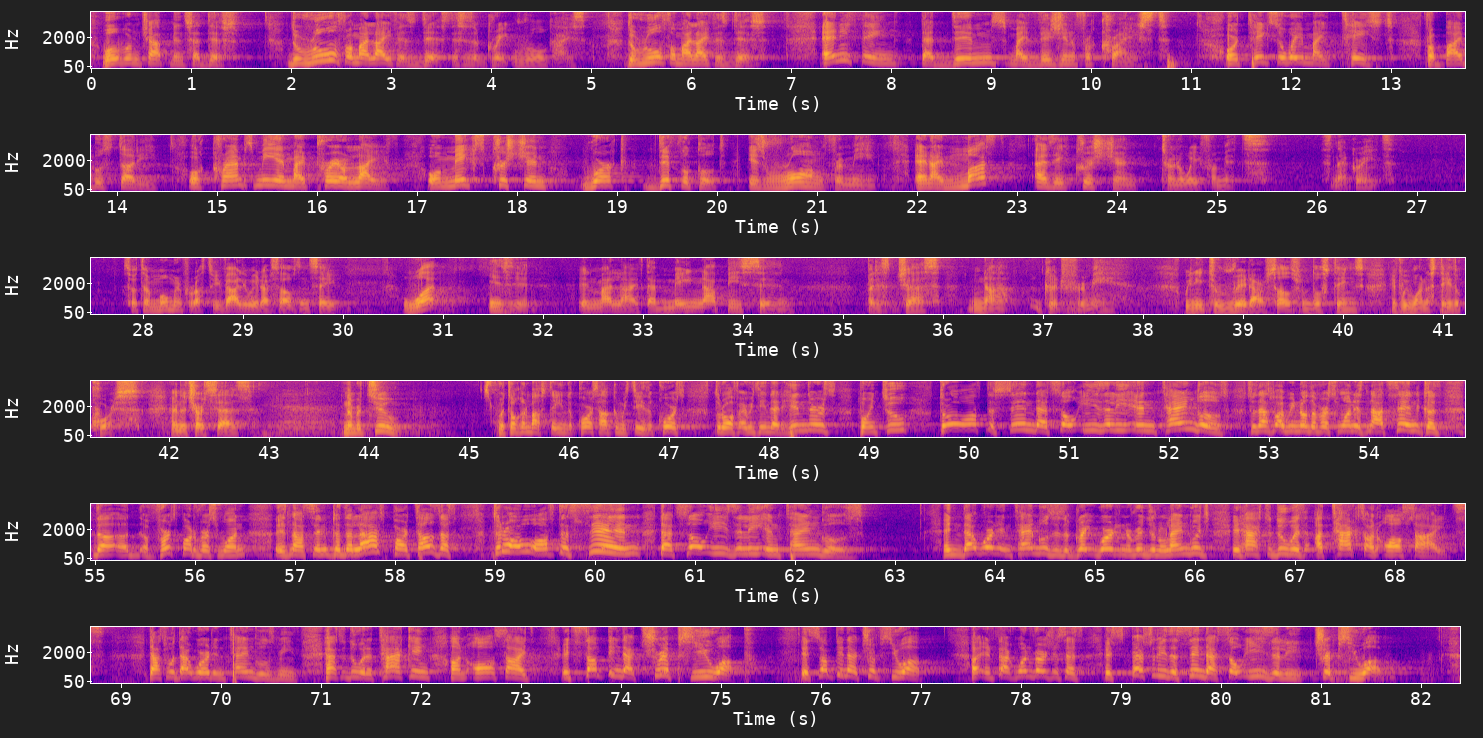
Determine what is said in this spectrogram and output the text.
William Chapman said this The rule for my life is this. This is a great rule, guys. The rule for my life is this anything that dims my vision for Christ or takes away my taste for Bible study or cramps me in my prayer life or makes Christian work difficult is wrong for me. And I must, as a Christian, turn away from it. Isn't that great? So it's a moment for us to evaluate ourselves and say, what is it in my life that may not be sin, but it's just not good for me? We need to rid ourselves from those things if we want to stay the course. And the church says, number two, we're talking about staying the course. How can we stay the course? Throw off everything that hinders. Point two, throw off the sin that so easily entangles. So that's why we know the verse one is not sin because the, uh, the first part of verse one is not sin because the last part tells us throw off the sin that so easily entangles. And that word entangles is a great word in original language. It has to do with attacks on all sides. That's what that word entangles means. It has to do with attacking on all sides. It's something that trips you up. It's something that trips you up. Uh, in fact, one version says, especially the sin that so easily trips you up.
